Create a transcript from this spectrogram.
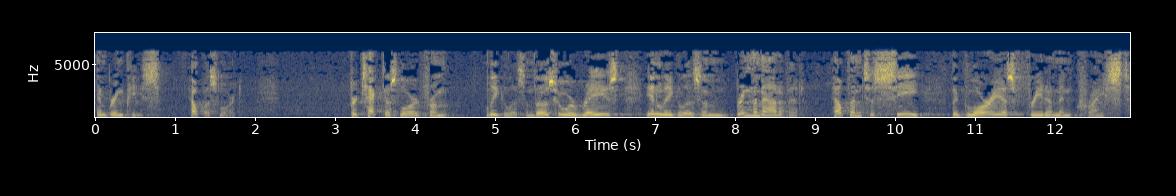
and bring peace. Help us, Lord. Protect us, Lord, from legalism. Those who were raised in legalism, bring them out of it. Help them to see the glorious freedom in Christ.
